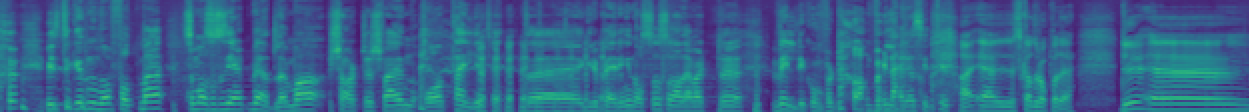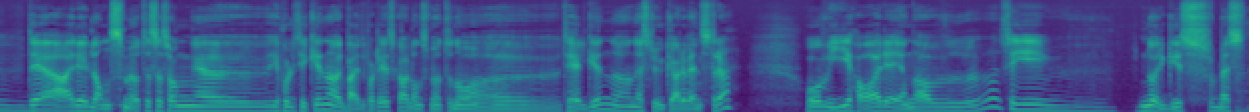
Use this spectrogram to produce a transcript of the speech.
Hvis du kunne nå fått meg som assosiert medlem av Chartersvein og Terje Tvedt-grupperingen også, så hadde jeg vært uh, veldig komfortabel der jeg sitter. Nei, jeg skal droppe det. Du, uh, det er landsmøtesesong uh, i politikken. Arbeiderpartiet skal ha landsmøte nå til helgen, og neste uke er det Venstre. Og vi har en av si Norges mest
